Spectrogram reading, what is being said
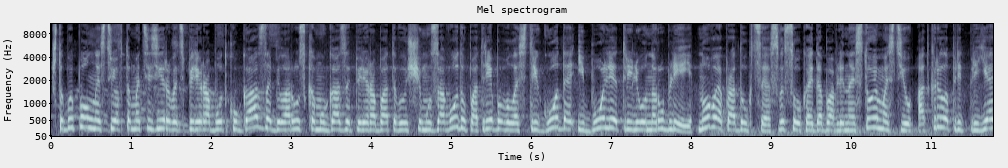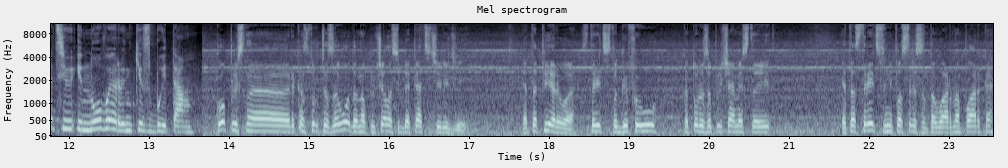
Чтобы полностью автоматизировать переработку газа, белорусскому газоперерабатывающему заводу потребовалось три года и более триллиона рублей. Новая продукция с высокой добавленной стоимостью открыла предприятию и новые рынки сбыта. Комплексная реконструкция завода она включала в себя пять очередей. Это первое – строительство ГФУ, которое за плечами стоит. Это строительство непосредственно товарного парка.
